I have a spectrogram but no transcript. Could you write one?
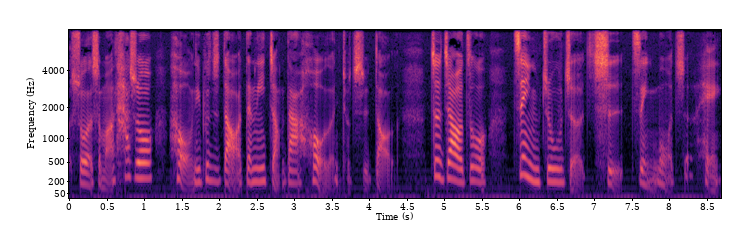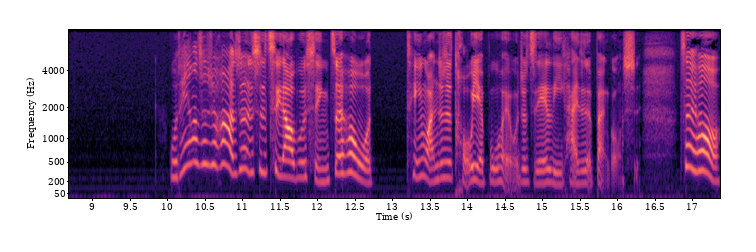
说了什么？他说：“吼，你不知道，等你长大后了，你就知道了。这叫做。”近朱者赤，近墨者黑。我听到这句话真的是气到不行。最后我听完就是头也不回，我就直接离开这个办公室。最后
